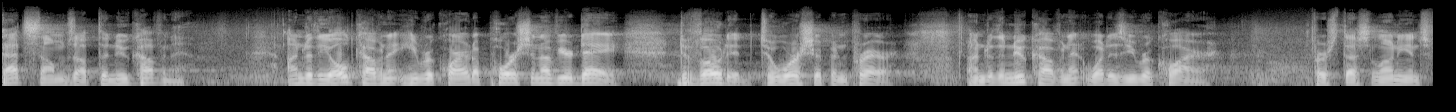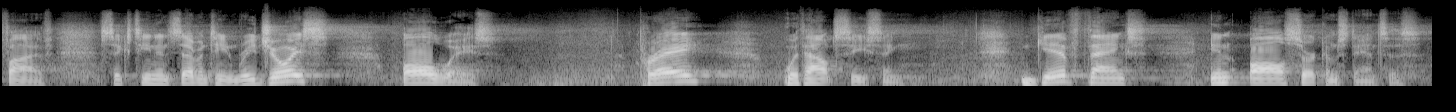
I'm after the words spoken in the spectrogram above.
That sums up the new covenant. Under the old covenant, he required a portion of your day devoted to worship and prayer. Under the new covenant, what does he require? 1 Thessalonians 5 16 and 17. Rejoice always, pray without ceasing, give thanks in all circumstances.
